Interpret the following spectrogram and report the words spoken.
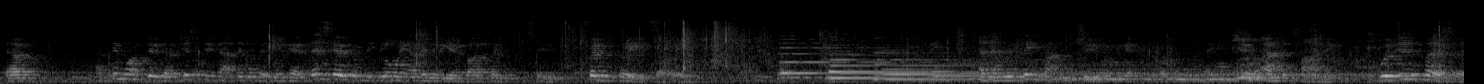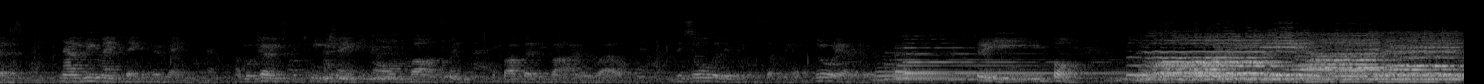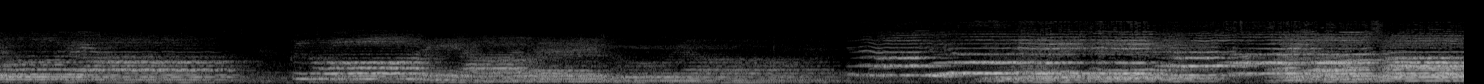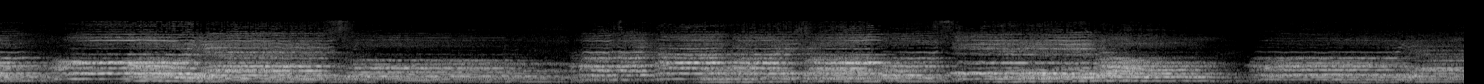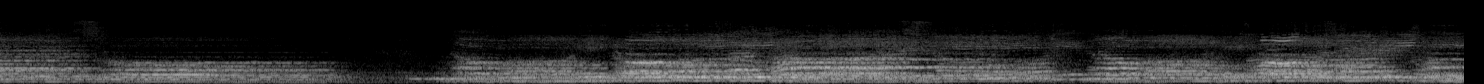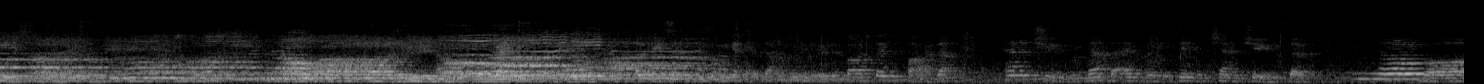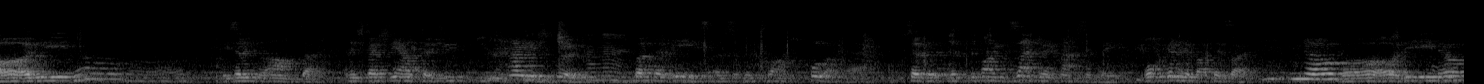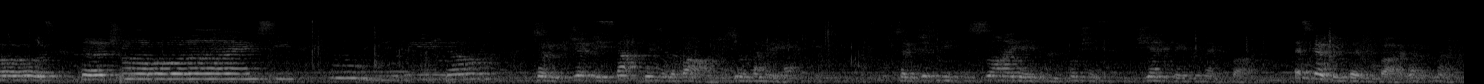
Um, I think what I'll do is I'll just do that little bit. We'll let's go from the Glory Hallelujah by 22, 23, sorry. And then we'll think about the tune when we get to the bottom of the page and the timing. We'll do the first verse. Now you may think, okay. And we'll go into the key change on bar 20, bar 35 as well. This is all the difficult stuff together. Gloria. Three, four. Okay, it is a tenor tune, so nobody, nobody. It's a little answer, and especially altos, you, you carry us through, but there is a sort of slight pull up there. So that, that if I exaggerate massively, what we're going to get by 35, nobody knows the trouble I see, nobody knows. So it's, ju- it's that bit of the bar, you see what I mean? So it just needs to slide in and push us gently into the next bar. Let's go through 35, that was nice.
